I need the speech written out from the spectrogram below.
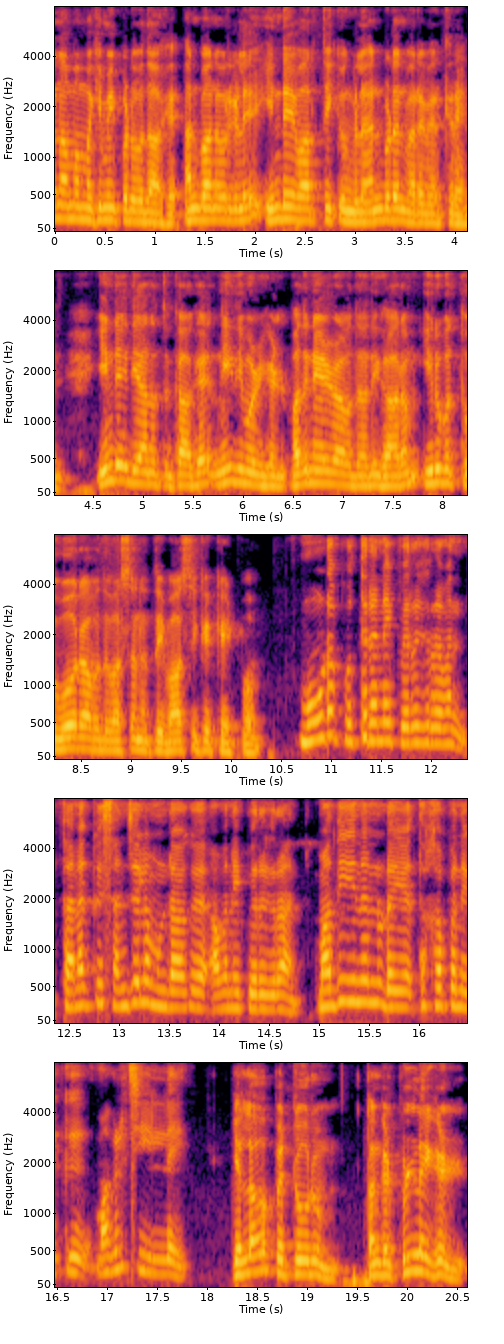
நாம மகிமைப்படுவதாக. அன்பானவர்களே இன்றைய வார்த்தைக்கு உங்களை அன்புடன் வரவேற்கிறேன். இன்றைய தியானத்துக்காக நீதிமொழிகள் பதினேழாவது அதிகாரம் இருபத்தி ஓராவது வசனத்தை வாசிக்க கேட்போம். மூட புத்திரனை பெறுகிறவன் தனக்கு சஞ்சலம் உண்டாக அவனை பெறுகிறான். மதியினனுடைய தகப்பனுக்கு மகிழ்ச்சி இல்லை. எல்லா பெற்றோரும் தங்கள் பிள்ளைகள்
